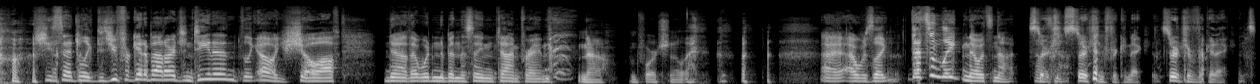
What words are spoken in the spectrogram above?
she said like did you forget about argentina And like oh you show off no that wouldn't have been the same time frame no, unfortunately. I, I was like that's a link no it's not, no, it's not. searching for connections. Searching for connections.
